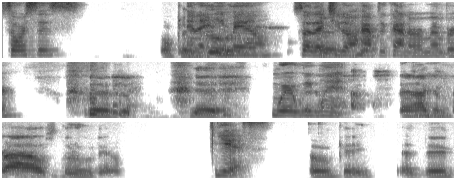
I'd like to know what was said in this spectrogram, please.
sources okay, in an good. email so that you don't yeah. have to kind of remember. Yeah, where we went. and I can browse through them, Yes. okay, that's very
